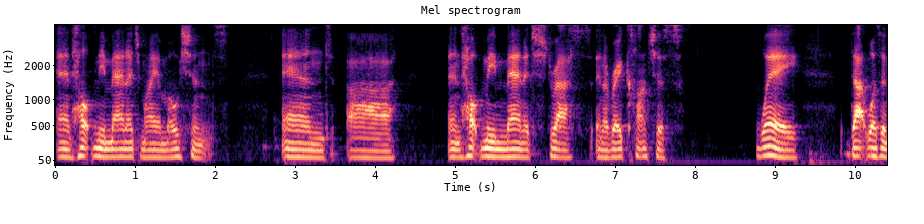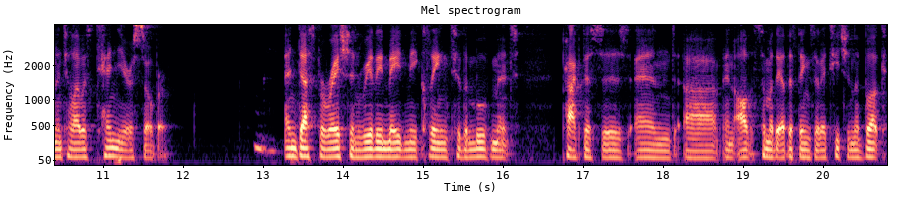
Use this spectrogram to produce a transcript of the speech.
and helped me manage my emotions and uh, and helped me manage stress in a very conscious way, that wasn't until I was 10 years sober and desperation really made me cling to the movement practices and uh, and all some of the other things that I teach in the book,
